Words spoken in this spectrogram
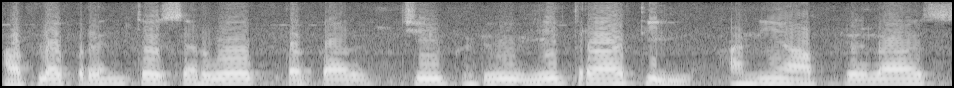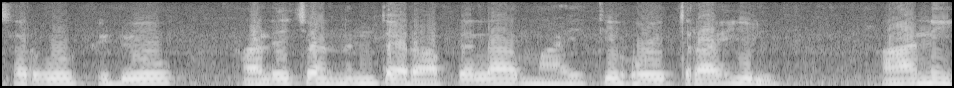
आपल्यापर्यंत सर्व प्रकारचे व्हिडिओ येत राहतील आणि आपल्याला सर्व व्हिडिओ आल्याच्यानंतर आपल्याला माहिती होत राहील. आणि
